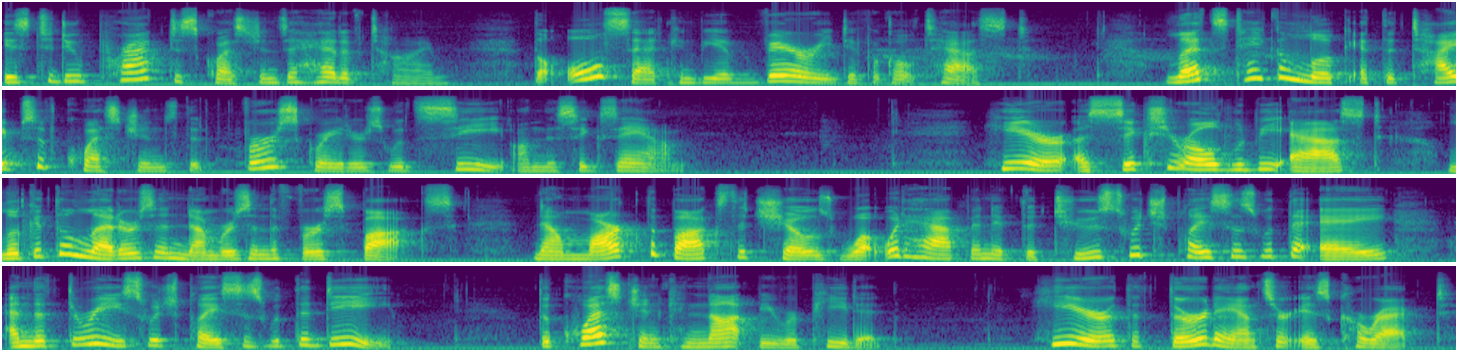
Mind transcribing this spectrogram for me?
is to do practice questions ahead of time. The OLSAT can be a very difficult test. Let's take a look at the types of questions that first graders would see on this exam. Here, a six-year-old would be asked, look at the letters and numbers in the first box. Now mark the box that shows what would happen if the 2 switched places with the A and the 3 switched places with the D. The question cannot be repeated. Here, the third answer is correct.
